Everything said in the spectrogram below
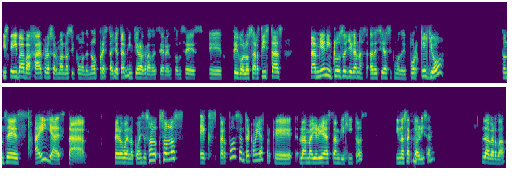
y se iba a bajar, pero su hermano así como de, no, presta, yo también quiero agradecer. Entonces, eh, digo, los artistas también incluso llegan a, decir así como de, ¿por qué yo? Entonces, ahí ya está. Pero bueno, como dices, son, son los expertos, entre comillas, porque la mayoría están viejitos y no se actualizan, la verdad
